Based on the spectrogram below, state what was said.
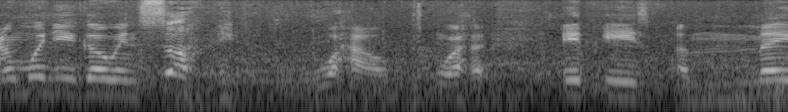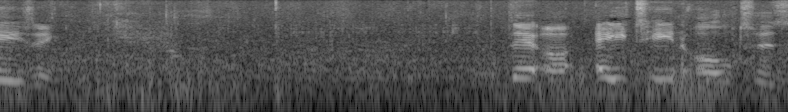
And when you go inside, wow, wow, it is amazing. There are 18 altars,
